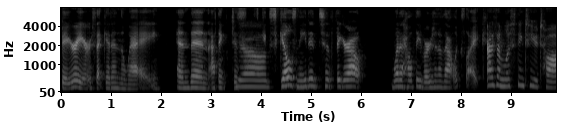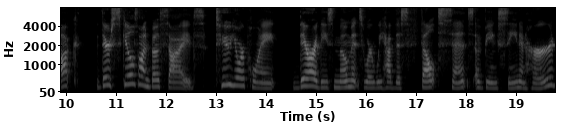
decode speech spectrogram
barriers that get in the way. And then I think just yeah. skills needed to figure out what a healthy version of that looks like. As I'm listening to you talk, there's skills on both sides. To your point, there are these moments where we have this felt sense of being seen and heard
